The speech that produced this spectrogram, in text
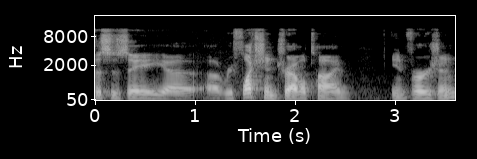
this is a, a, reflection travel time inversion,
